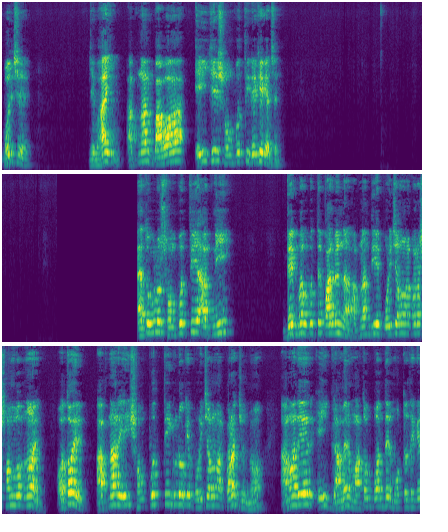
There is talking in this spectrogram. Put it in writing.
বলছে যে, ভাই, আপনার বাবা এই যে সম্পত্তি রেখে গেছেন, এতগুলো সম্পত্তি আপনি দেখভাল করতে পারবেন না। আপনার দিয়ে পরিচালনা করা সম্ভব নয়। অতএব আপনার এই সম্পত্তিগুলোকে পরিচালনা করার জন্য আমাদের এই গ্রামের মাতব্বরদের মধ্য থেকে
